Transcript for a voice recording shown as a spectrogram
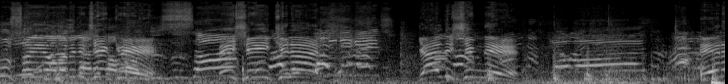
bu sayıyı alabilecek mi? Sağ. 5'e 2'ler. İleri. Geldi şimdi. It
